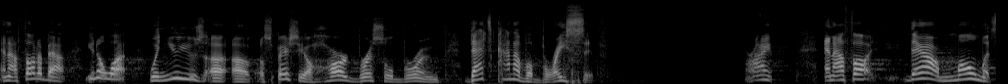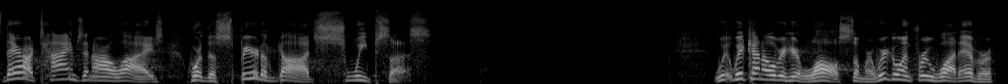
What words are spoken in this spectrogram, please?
And I thought about, you know what? When you use, a, a, especially a hard bristle broom, that's kind of abrasive, right? And I thought, there are moments, there are times in our lives where the Spirit of God sweeps us. We're kind of over here lost somewhere. We're going through whatever,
